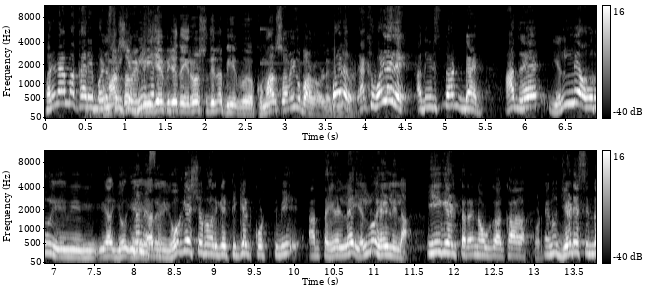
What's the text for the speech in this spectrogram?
ಪರಿಣಾಮಕಾರಿ ಬಳಸಲಿಕ್ಕೆ ಕುಮಾರಸ್ವಾಮಿ ಬಿಜೆಪಿ ಜೊತೆ ಇರೋಷ್ಟು ದಿನ ಕುಮಾರಸ್ವಾಮಿಗೂ ಬಹಳ ಒಳ್ಳೆ- ಯಾಕೆ ಒಳ್ಳೇದೇ? ಅದು ಇಟ್ಸ್ ನಾಟ್ ಬ್ಯಾಡ್ ಆದ್ರೆ ಎಲ್ಲಿ ಅವರು ಯಾರು ಯೋಗೇಶ್ವರ್ ಅವರಿಗೆ ಟಿಕೆಟ್ ಕೊಡ್ತೀವಿ ಅಂತ ಹೇಳಲೇ ಎಲ್ಲೂ ಹೇಳಿಲ್ಲ. ಈಗ ಹೇಳ್ತಾರೆ ನಾವು ಏನು ಜೆ ಏನು ಜೆಡಿಎಸ್ ಇಂದ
